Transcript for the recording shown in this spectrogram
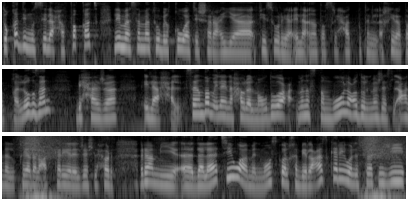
تقدم السلاح فقط لما سمته بالقوة الشرعية في سوريا إلا أن تصريحات بوتين الأخيرة تبقى لغزا. بحاجة إلى حل. سينضم إلينا حول الموضوع من اسطنبول عضو المجلس الأعلى للقيادة العسكرية للجيش الحر رامي دالاتي ومن موسكو الخبير العسكري والاستراتيجي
